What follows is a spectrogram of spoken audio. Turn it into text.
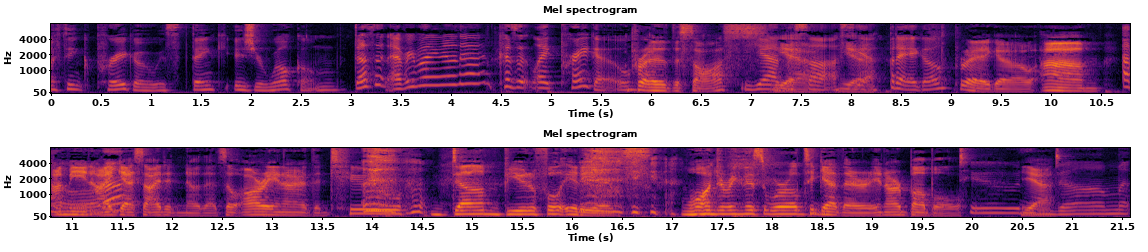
I think prego is thank is your welcome." Doesn't everybody know that? Because it like prego. Pre- the sauce. yeah, the sauce. Yeah. prego. Prego. Um, I mean, I guess I didn't know that. So Ari and I are the two dumb, beautiful idiots wandering this world together in our bubble. Two Yeah. dumb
